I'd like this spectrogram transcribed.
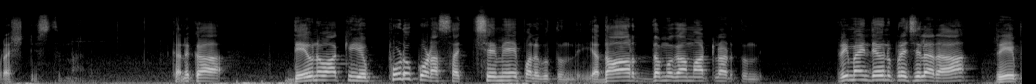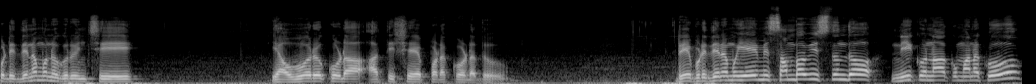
ప్రశ్నిస్తున్నాడు. కనుక దేవుని వాక్యం ఎప్పుడు కూడా సత్యమే పలుకుతుంది యథార్థముగా మాట్లాడుతుంది. ప్రియమైన దేవుని ప్రజలారా రేపటి దినమును గురించి ఎవ్వరు కూడా అతిశయపడకూడదు. రేపటి దినము ఏమి సంభవిస్తుందో నీకు నాకు మనకు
